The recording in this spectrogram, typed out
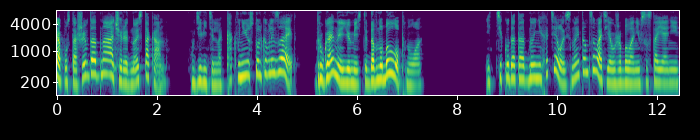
опустошив до дна очередной стакан. Удивительно, как в нее столько влезает. Другая на ее месте давно бы лопнула. Идти куда-то одной не хотелось, но и танцевать я уже была не в состоянии.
